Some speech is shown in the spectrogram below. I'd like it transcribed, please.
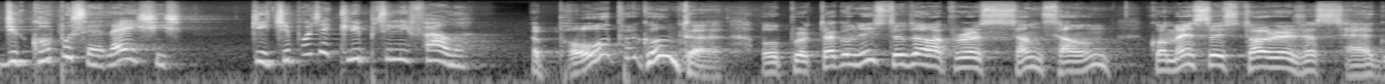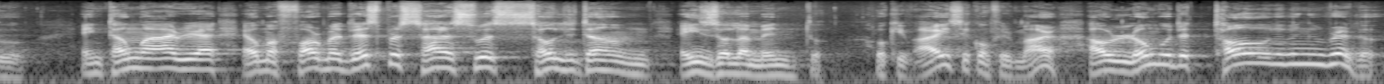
de corpos celestes, que tipo de eclipse ele fala? Boa pergunta. O protagonista da ópera Samson começa a história já cego. Então a área é uma forma de expressar sua solidão e isolamento, o que vai se confirmar ao longo de todo o enredo.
